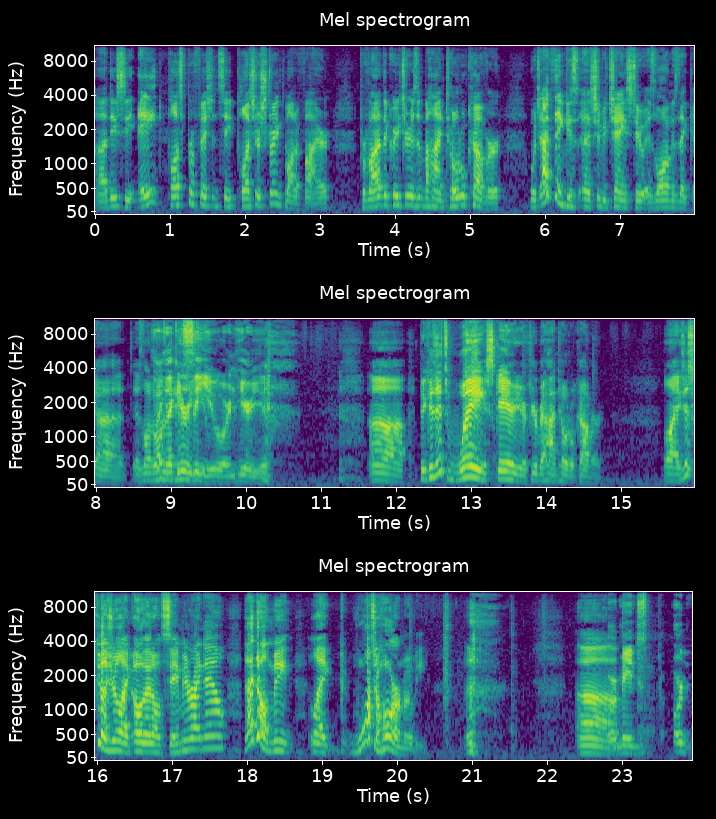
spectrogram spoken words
uh, DC 8 plus proficiency plus your strength modifier, provided the creature isn't behind total cover, which I think is uh, should be changed to as long as they uh, as long as, As long as they can see you or hear you. uh, because it's way scarier if you're behind total cover. Like just because you're like, oh, they don't see me right now, that don't mean like watch a horror movie. or I mean, just or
